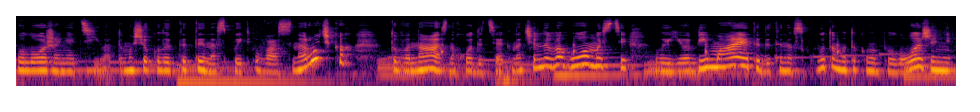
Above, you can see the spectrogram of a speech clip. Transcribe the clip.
положення тіла. Тому що коли дитина спить у вас на ручках, то вона знаходиться як наче в невагомості, ви її обіймаєте, дитина в скутому такому положенні,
